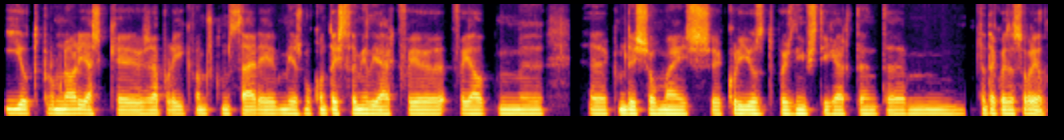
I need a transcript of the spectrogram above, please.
e outro pormenor, e acho que é já por aí que vamos começar, é mesmo o contexto familiar, que foi, foi algo que me, uh, que me deixou mais eh, curioso depois de investigar tanta, tanta coisa sobre ele.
